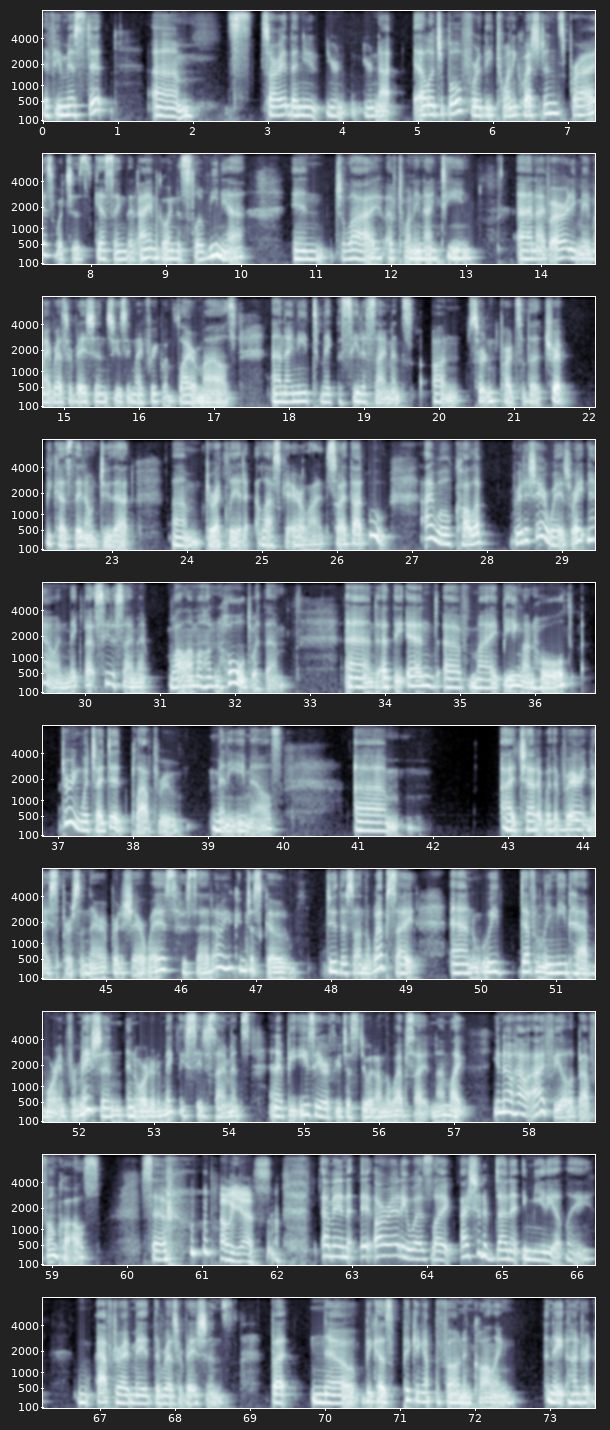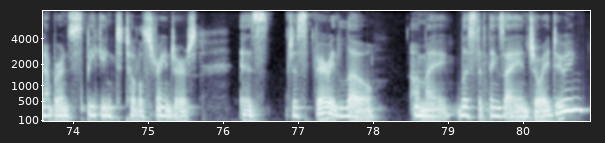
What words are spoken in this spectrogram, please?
If you missed it, um, sorry, then you you're you're not eligible for the 20 questions prize, which is guessing that I am going to Slovenia in July of 2019. And I've already made my reservations using my frequent flyer miles. And I need to make the seat assignments on certain parts of the trip because they don't do that um, directly at Alaska Airlines. So I thought, ooh, I will call up British Airways right now and make that seat assignment while I'm on hold with them. And at the end of my being on hold, during which I did plow through many emails, um, I chatted with a very nice person there at British Airways who said, Oh, you can just go do this on the website, and we definitely need to have more information in order to make these seat assignments. And it'd be easier if you just do it on the website. And I'm like, you know how I feel about phone calls. So, Oh yes. I mean, it already was like, I should have done it immediately after I made the reservations. But no, because picking up the phone and calling an 800 number and speaking to total strangers is just very low on my list of things I enjoy doing.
